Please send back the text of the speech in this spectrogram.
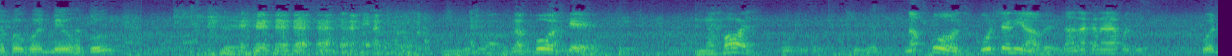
લખો ખોટ બે હતું નફો જ કે. નફો જ. નફો જ છે નહીં આવે? દાદા કને આવ્યા પછી? કોર્ટ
